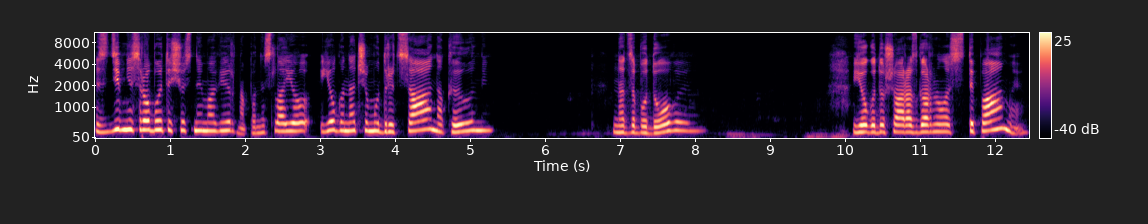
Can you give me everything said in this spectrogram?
Здібність робити щось неймовірне понесла його, наче мудреця на килимі, над забудовою. Його душа розгорнулась степами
